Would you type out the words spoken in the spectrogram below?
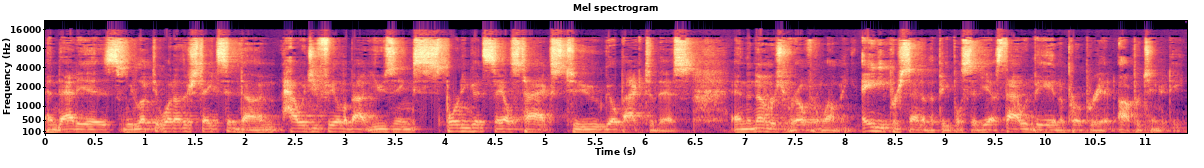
And that is, we looked at what other states had done. How would you feel about using sporting goods sales tax to go back to this? And the numbers were overwhelming. 80% of the people said, yes, that would be an appropriate opportunity.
